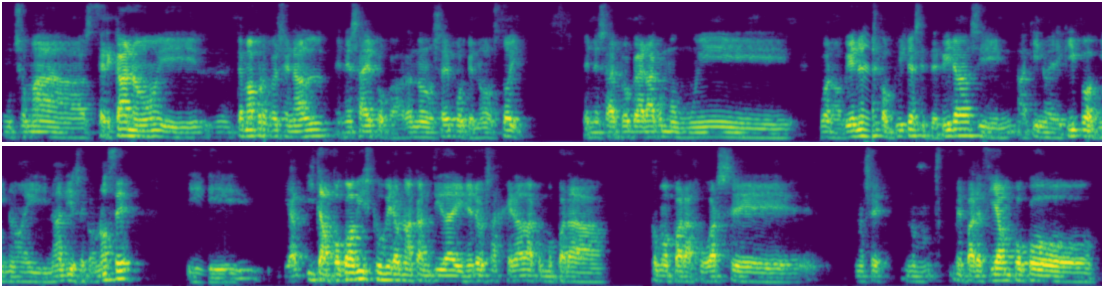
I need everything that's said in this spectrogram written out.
mucho más cercano y el tema profesional en esa época, ahora no lo sé porque no lo estoy. En esa época era como muy, bueno, vienes, compites y te piras y aquí no hay equipo, aquí no hay nadie, se conoce y, y, y tampoco habéis que hubiera una cantidad de dinero exagerada como para, como para jugarse, no sé, no, me parecía un poco,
